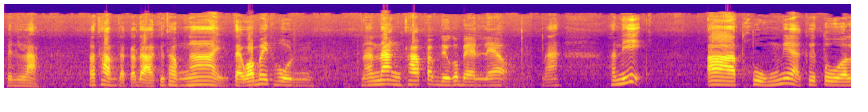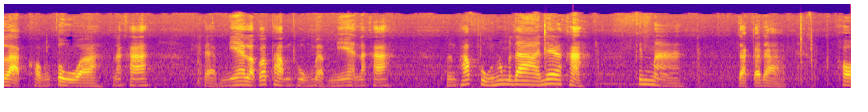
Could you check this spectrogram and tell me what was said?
เป็นหลัก แล้วทำจากกระดาษคือทำง่าย แต่ว่าไม่ทนนะนั่งทับแป๊บเดียวก็แบนแล้วนะทีนี้ถุงเนี่ยคือตัวหลักของตัวนะคะ แบบนี้เราก็ทำถุงแบบนี้นะคะ เหมือนพับถุงธรรมดาเนี่ยแหละค่ะ ขึ้นมาจากกระดาษ พอ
